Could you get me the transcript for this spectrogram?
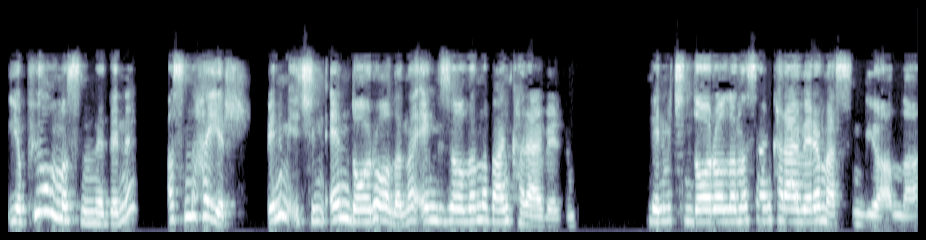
yapıyor olmasının nedeni aslında hayır, benim için en doğru olana, en güzel olana ben karar veririm. Benim için doğru olana sen karar veremezsin diyor Allah'a.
